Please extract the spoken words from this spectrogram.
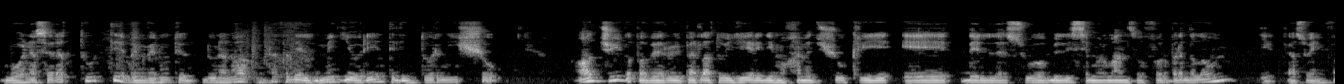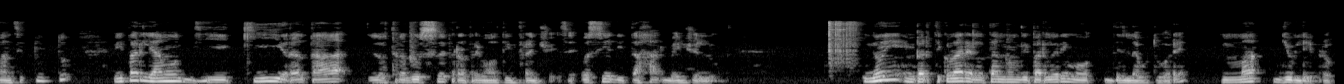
Buonasera a tutti e benvenuti ad una nuova puntata del Medio Oriente dintorni show. Oggi, dopo avervi parlato ieri di Mohamed Shukri e del suo bellissimo romanzo For Bread Alone, la sua infanzia e tutto, vi parliamo di chi in realtà lo tradusse per la prima volta in francese, ossia di Tahar Benjelloun. Noi in particolare in realtà non vi parleremo dell'autore, ma di un libro,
